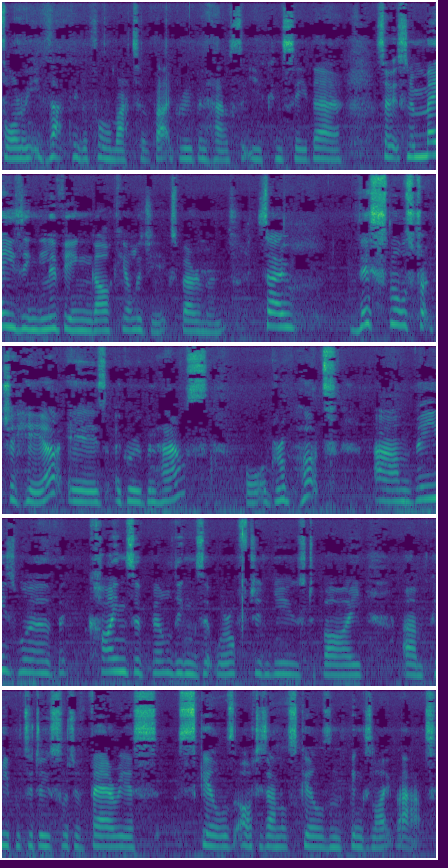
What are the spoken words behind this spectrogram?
following exactly the format of that Grubenhaus that you can see there. So it's an amazing living archaeology experiment. So this small structure here is a Grubenhaus or a grub hut and these were the kinds of buildings that were often used by um, people to do sort of various skills, artisanal skills and things like that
